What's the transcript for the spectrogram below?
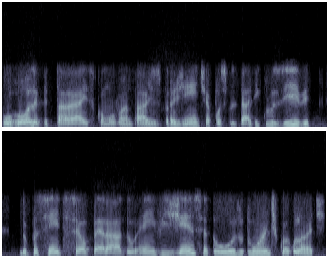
O ROLEP traz como vantagens para a gente a possibilidade, inclusive, do paciente ser operado em vigência do uso do anticoagulante.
